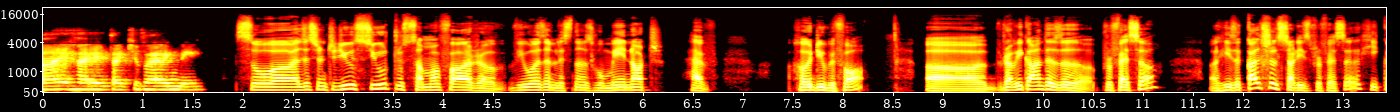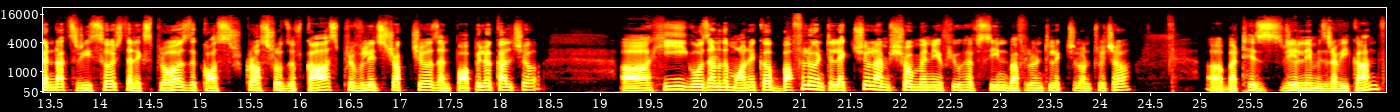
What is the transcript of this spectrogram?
Hi, hi. Thank you for having me. So uh, I'll just introduce you to some of our uh, viewers and listeners who may not have heard you before. Uh, Ravikant is a professor. Uh, he's a cultural studies professor. He conducts research that explores the cross- crossroads of caste, privilege structures, and popular culture. Uh, he goes under the moniker Buffalo Intellectual. I'm sure many of you have seen Buffalo Intellectual on Twitter, uh, but his real name is Ravikant.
